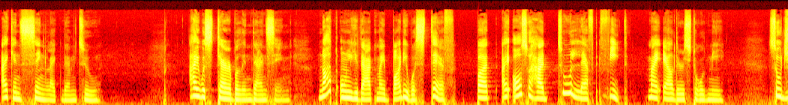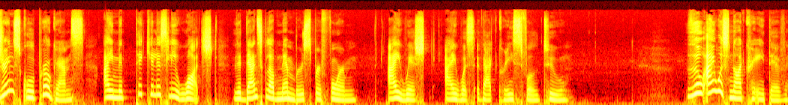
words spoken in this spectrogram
I can sing like them too. I was terrible in dancing. Not only that my body was stiff, but I also had two left feet, my elders told me. So during school programs, I meticulously watched the dance club members perform. I wished I was that graceful too. Though I was not creative,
